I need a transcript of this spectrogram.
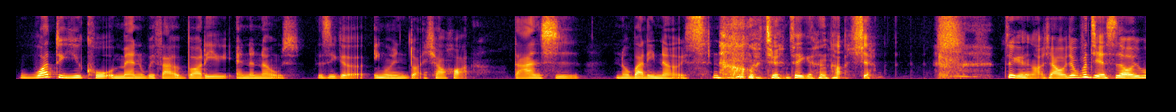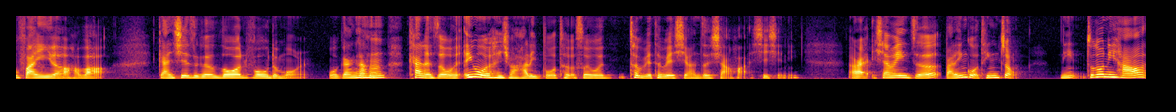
What do you call a man without a body and a nose？这是一个英文短笑话，答案是 Nobody knows。那我觉得这个很好笑。这个很好笑，我就不解释了，我就不翻译了，好不好？感谢这个 Lord Voldemort。我刚刚看的时候，我因为我很喜欢哈利波特，所以我特别特别喜欢这个笑话。谢谢你。Alright，下面一则百灵果听众。你多多你好，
